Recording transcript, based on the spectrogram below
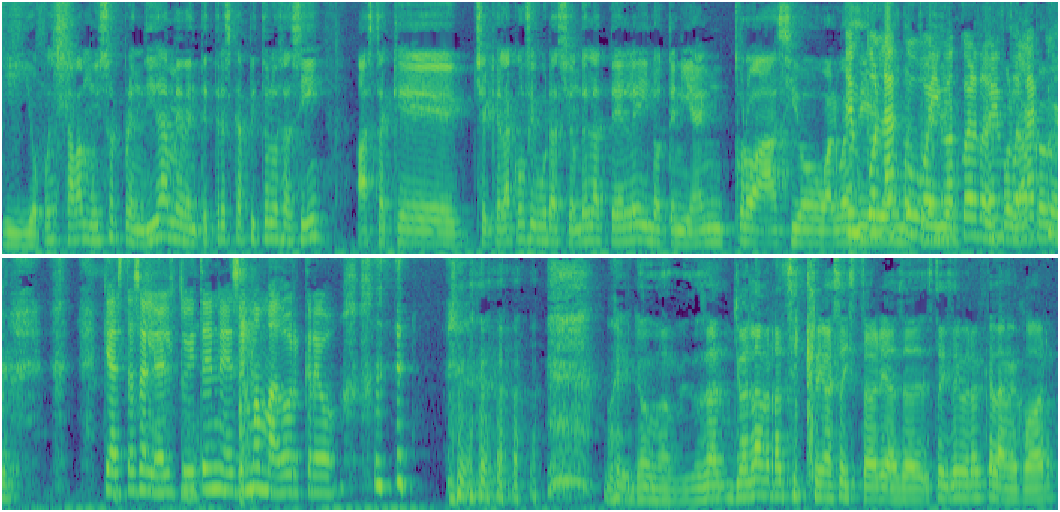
y yo pues estaba muy sorprendida, me aventé tres capítulos así hasta que chequé la configuración de la tele y lo tenía en croacio o algo En así. ¿verdad? polaco, güey, me acuerdo, en polaco. Que hasta salió el tweet en ese mamador, creo. Güey, no mames. O sea, yo la verdad sí creo esa historia. O sea, estoy seguro que a lo mejor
